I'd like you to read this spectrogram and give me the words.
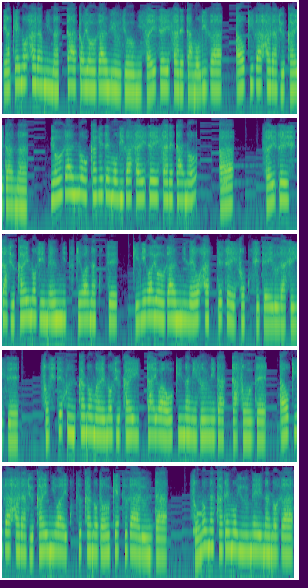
焼け野原になった後溶岩流上に再生された森が、青木ヶ原樹海だな。溶岩のおかげで森が再生されたの？ああ。再生した樹海の地面に土はなくて、霧は溶岩に根を張って生息しているらしいぜ。そして噴火の前の樹海一帯は大きな湖だったそうで、青木ヶ原樹海にはいくつかの洞穴があるんだ。その中でも有名なのが、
